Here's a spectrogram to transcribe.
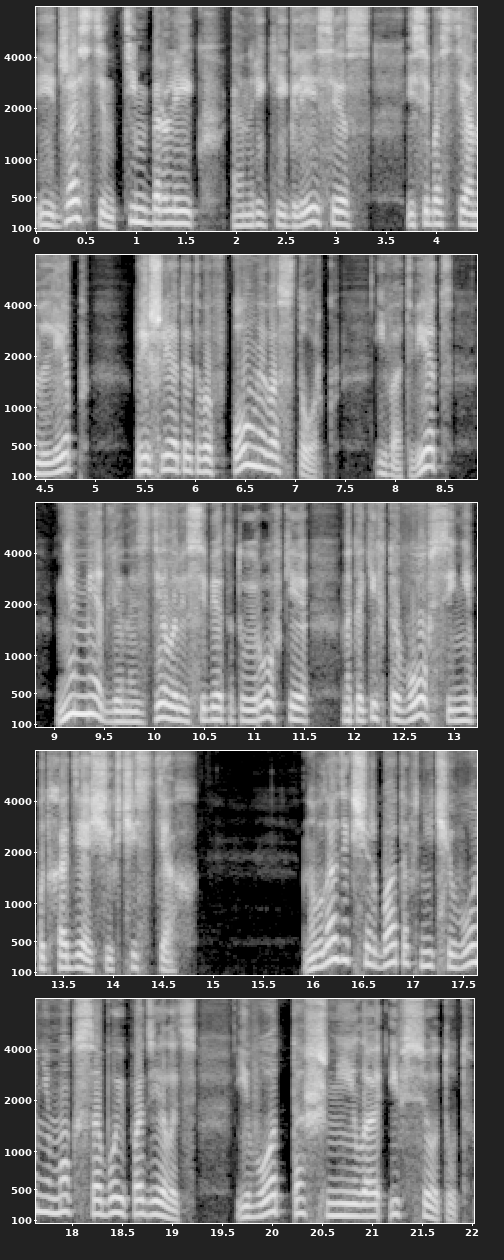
И Джастин Тимберлейк, Энрике Иглесиас и Себастьян Леп пришли от этого в полный восторг и в ответ немедленно сделали себе татуировки на каких-то вовсе не подходящих частях. Но Владик Щербатов ничего не мог с собой поделать. Его тошнило и все тут.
